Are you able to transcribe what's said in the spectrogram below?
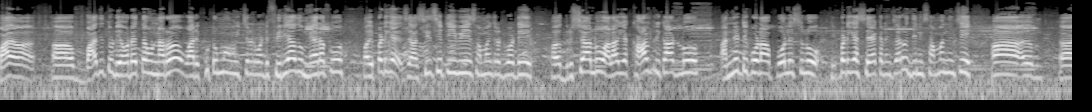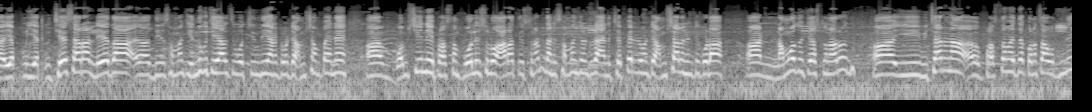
బా బాధితుడు ఎవరైతే ఉన్నారో వారి కుటుంబం ఇచ్చినటువంటి ఫిర్యాదు మేరకు ఇప్పటికే సీసీటీవీ సంబంధించినటువంటి దృశ్యాలు అలాగే కాల్ రికార్డులు అన్నిటి కూడా పోలీసులు ఇప్పటికే సేకరించారు. దీనికి సంబంధించి చేశారా లేదా దీనికి సంబంధించి ఎందుకు చేయాల్సి వచ్చింది అన్నటువంటి అంశంపైనే వంశీని ప్రస్తుతం పోలీసులు ఆరా తీస్తున్నారు. దానికి సంబంధించినటువంటి ఆయన చెప్పేటటువంటి అంశాలన్నింటి కూడా నమోదు చేస్తున్నారు. ఈ విచారణ ప్రస్తుతం అయితే కొనసాగుతుంది.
